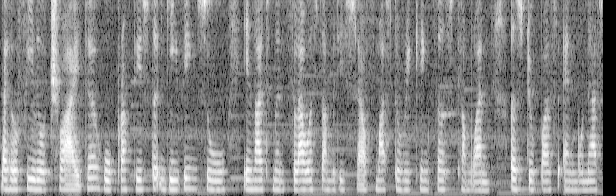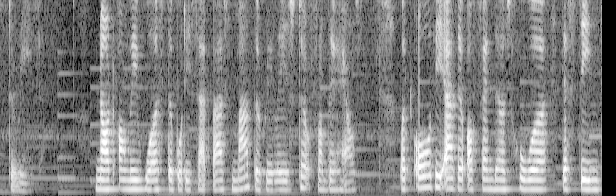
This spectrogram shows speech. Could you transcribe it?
by her filial tribe who practiced giving to enlightenment flower samadhi self-mastery king thus come one stupas and monasteries. Not only was the Bodhisattva's mother released from the house, but all the other offenders who were destined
